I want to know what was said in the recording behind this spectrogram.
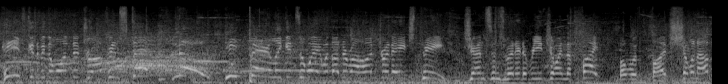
he's gonna be the one to drop instead. No, he barely gets away with under 100 HP. Jensen's ready to rejoin the fight, but with Fudge showing up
